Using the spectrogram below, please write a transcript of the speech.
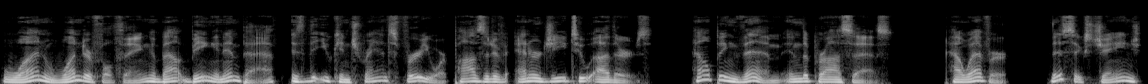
One wonderful thing about being an empath is that you can transfer your positive energy to others, helping them in the process. However, this exchange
